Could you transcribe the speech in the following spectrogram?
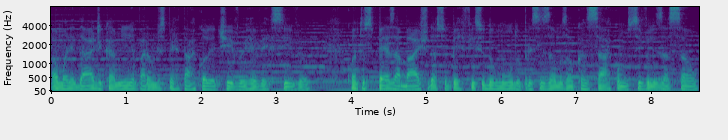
A humanidade caminha para um despertar coletivo irreversível. Quantos pés abaixo da superfície do mundo precisamos alcançar como civilização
